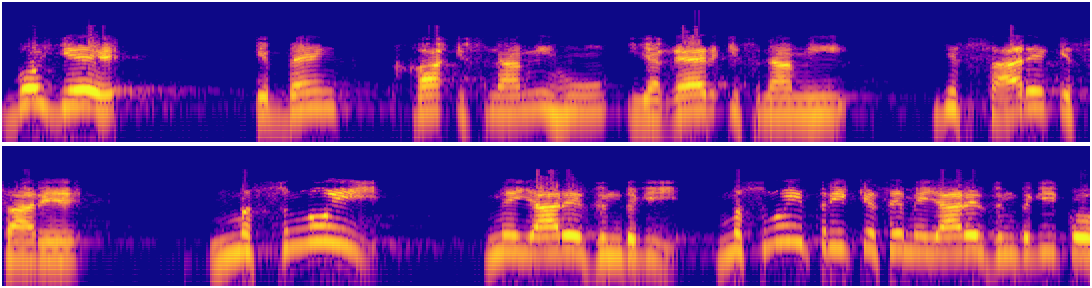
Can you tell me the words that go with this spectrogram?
وہ یہ کہ بینک خواہ اسلامی ہوں یا غیر اسلامی، یہ سارے کے سارے مصنوعی معیار زندگی، مصنوعی طریقے سے معیار زندگی کو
